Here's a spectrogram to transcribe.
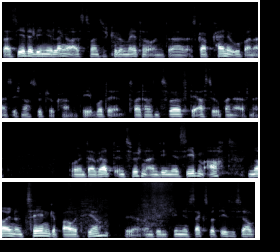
Da ist jede Linie länger als 20 Kilometer und äh, es gab keine U-Bahn, als ich nach Suzhou kam. Die wurde 2012 die erste U-Bahn eröffnet. Und da wird inzwischen an Linie 7, 8, 9 und 10 gebaut hier. Und die Linie 6 wird dieses Jahr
